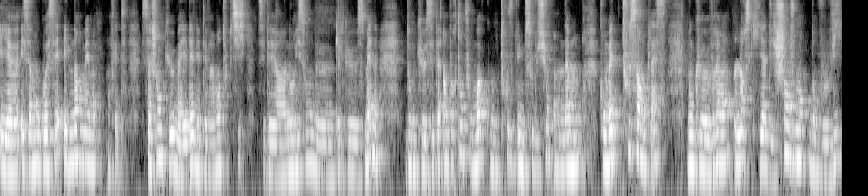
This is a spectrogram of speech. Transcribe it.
euh, et, ça m'angoissait énormément en fait, sachant que bah, Eden était vraiment tout petit, c'était un nourrisson de quelques semaines, donc euh, c'était important pour moi qu'on trouve une solution en amont, qu'on mette tout ça en place. Donc euh, vraiment, lorsqu'il y a des changements dans vos vies,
